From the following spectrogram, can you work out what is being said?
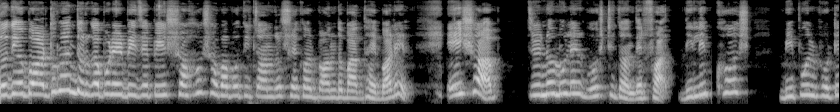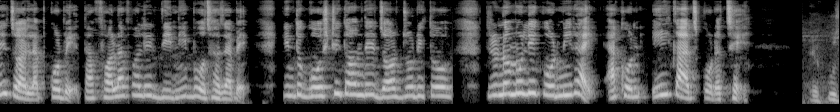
যদিও বর্ধমান দুর্গাপুরের বিজেপির সহ সভাপতি চন্দ্রশেখর বন্দ্যোপাধ্যায় বলেন এইসব তৃণমূলের গোষ্ঠীদ্বন্দ্বের ফল। দিলীপ ঘোষ বিপুল ভোটে জয়লাভ করবে তা ফলাফলের দিনই বোঝা যাবে। কিন্তু গোষ্ঠীদ্বন্দ্বে জর্জরিত তৃণমূলী কর্মীরাই এখন এই কাজ করেছে। একুশ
